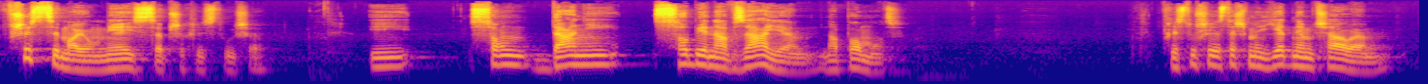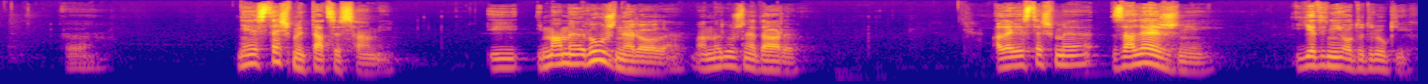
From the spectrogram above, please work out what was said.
wszyscy mają miejsce przy Chrystusie i są dani sobie nawzajem na pomoc. W Chrystusie jesteśmy jednym ciałem. E, nie jesteśmy tacy sami. I, I, mamy różne role, mamy różne dary. Ale jesteśmy zależni jedni od drugich.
